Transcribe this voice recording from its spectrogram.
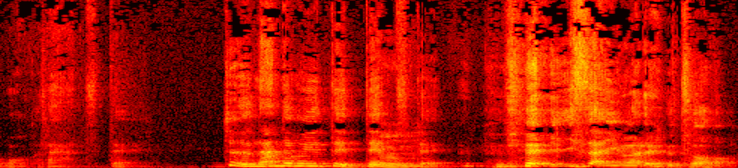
思うかなっつって「ちょっと何でも言って言って」っつって、で いざ言われると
